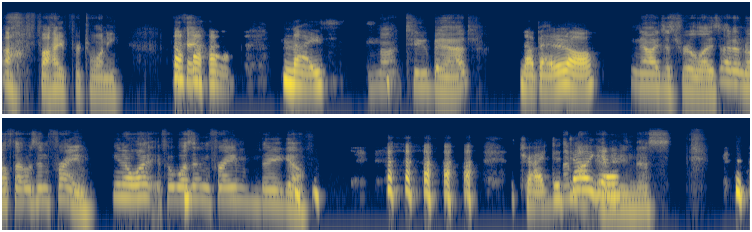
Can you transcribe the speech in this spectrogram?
oh, five for 20. Okay. Nice. Not too bad. Not bad at all. Now I just realized I don't know if that was in frame. You know what? If it wasn't in frame, there you go. Tried to I'm tell you. editing this.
